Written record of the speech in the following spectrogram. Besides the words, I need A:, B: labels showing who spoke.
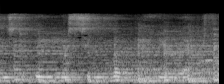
A: Seems to be a silver penny left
